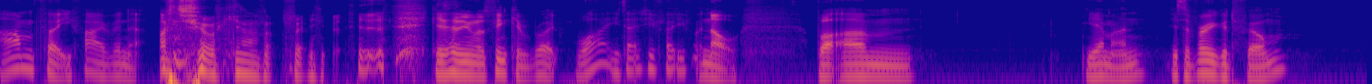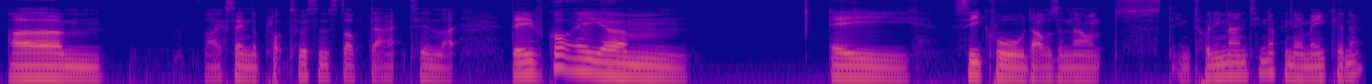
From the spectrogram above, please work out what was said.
I'm thirty-five, innit? I'm joking. I'm not thirty. In case anyone was thinking, right? What? He's actually thirty-five? No, but um. Yeah, man. It's a very good film. Um, like saying the plot twist and stuff, the acting, like they've got a um, a sequel that was announced in 2019. I think they're making it,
